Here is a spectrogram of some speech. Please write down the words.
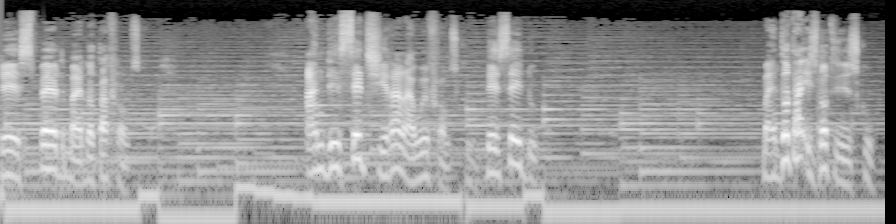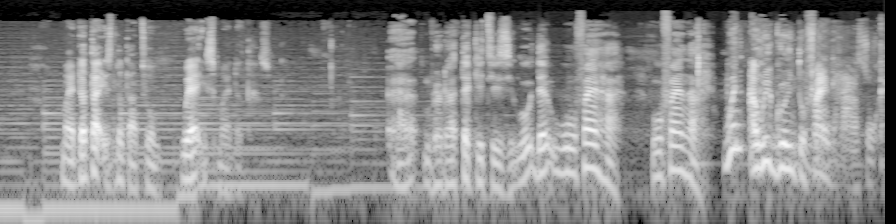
They expelled my daughter from school. And they said she ran away from school. They said, oh, my daughter is not in the school. My daughter is not at home. Where is my daughter? Uh, brother, take it easy. We'll, then we'll find her. We'll find her. When are we going to find her, Azoka?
